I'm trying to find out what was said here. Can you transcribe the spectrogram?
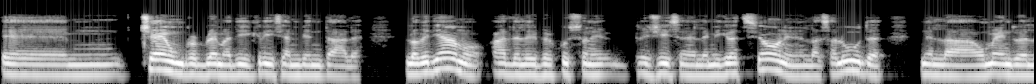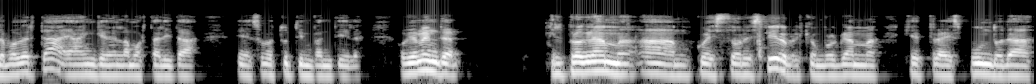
ehm, c'è un problema di crisi ambientale lo vediamo, ha delle ripercussioni precise nelle migrazioni, nella salute, nell'aumento delle povertà e anche nella mortalità, eh, soprattutto infantile. Ovviamente il programma ha questo respiro perché è un programma che trae spunto da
